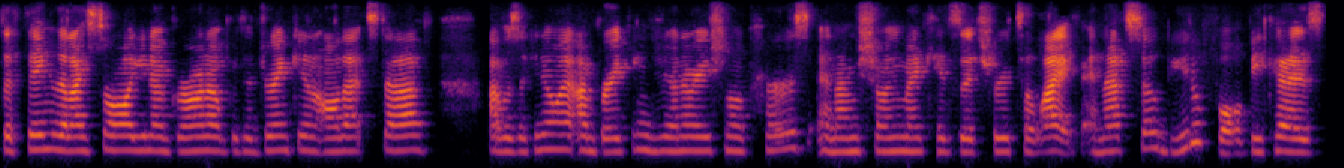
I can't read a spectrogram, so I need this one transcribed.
the thing that I saw, you know, growing up with the drinking and all that stuff. I was like, you know what? I'm breaking generational curse and I'm showing my kids the truth to life. And that's so beautiful because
